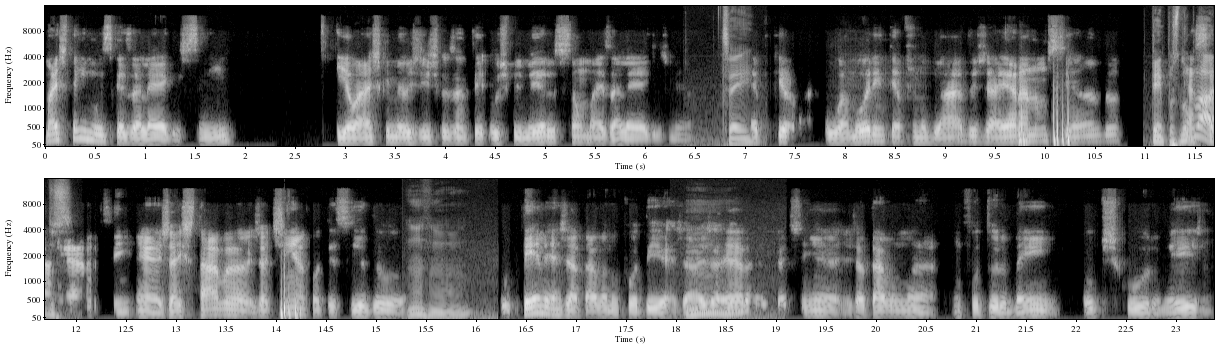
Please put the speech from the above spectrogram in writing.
Mas tem músicas alegres, sim, e eu acho que meus discos, ante... os primeiros, são mais alegres mesmo. Sei. É porque o Amor em Tempos Nublados já era anunciando, Tempos nublados. assim, é, já estava, já tinha acontecido, Uhum. o Temer já estava no poder, já, já Uhum. era, já tinha, já estava um futuro bem obscuro mesmo.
